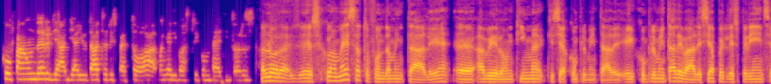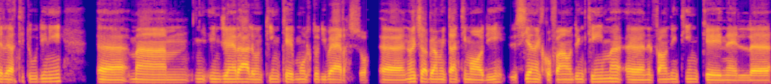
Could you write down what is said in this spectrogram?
co-founder vi ha, vi ha, aiutato rispetto a magari i vostri competitors? Allora, eh, secondo me è stato fondamentale eh, avere un team che sia complementare e complementare vale sia per le esperienze e le attitudini, eh, ma mm, in generale un team che è molto diverso. Eh, noi ce l'abbiamo in tanti modi, sia nel co-founding team, eh, nel founding team che nel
